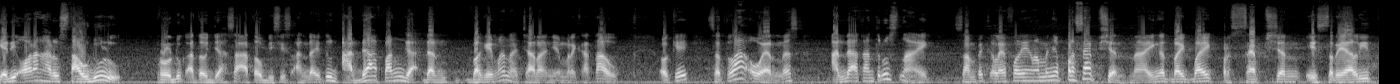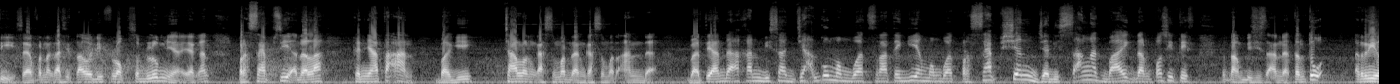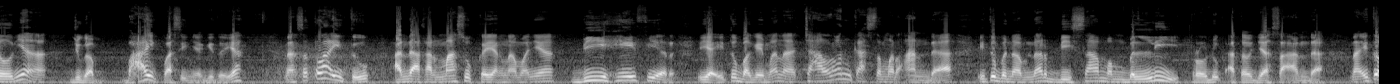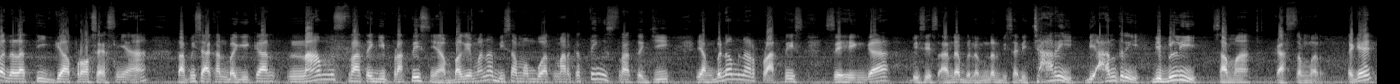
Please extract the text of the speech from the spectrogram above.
Jadi orang harus tahu dulu produk atau jasa atau bisnis Anda itu ada apa enggak dan bagaimana caranya mereka tahu. Oke, setelah awareness, Anda akan terus naik sampai ke level yang namanya perception. Nah, ingat baik-baik, perception is reality. Saya pernah kasih tahu di vlog sebelumnya, ya kan? Persepsi adalah kenyataan bagi calon customer dan customer Anda. Berarti Anda akan bisa jago membuat strategi yang membuat perception jadi sangat baik dan positif tentang bisnis Anda. Tentu realnya juga baik pastinya gitu ya. Nah, setelah itu Anda akan masuk ke yang namanya behavior, yaitu bagaimana calon customer Anda itu benar-benar bisa membeli produk atau jasa Anda. Nah, itu adalah tiga prosesnya, tapi saya akan bagikan enam strategi praktisnya, bagaimana bisa membuat marketing strategi yang benar-benar praktis sehingga bisnis Anda benar-benar bisa dicari, diantri, dibeli sama customer. Oke? Okay?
